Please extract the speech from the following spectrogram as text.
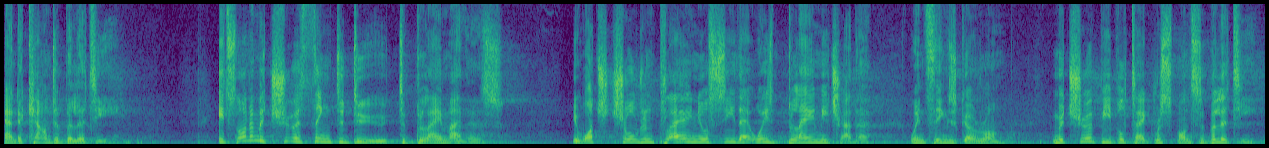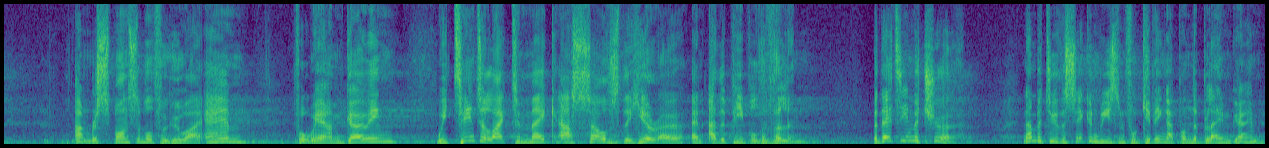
and accountability. It's not a mature thing to do to blame others. You watch children play and you'll see they always blame each other when things go wrong. Mature people take responsibility. I'm responsible for who I am, for where I'm going. We tend to like to make ourselves the hero and other people the villain. But that's immature. Number two, the second reason for giving up on the blame game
